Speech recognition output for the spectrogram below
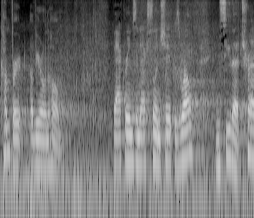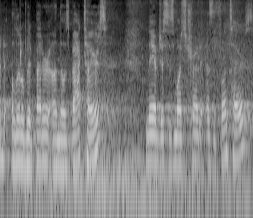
comfort of your own home. Back rim's in excellent shape as well. You can see that tread a little bit better on those back tires. And they have just as much tread as the front tires.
